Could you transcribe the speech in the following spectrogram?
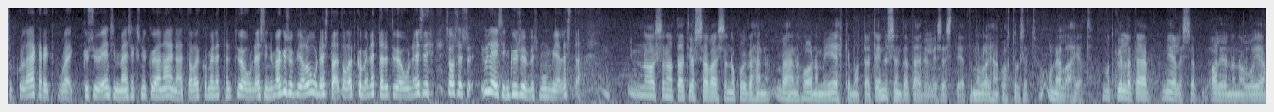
Mutta kun lääkärit kysyy ensimmäiseksi nykyään aina, että oletko menettänyt työunesi, niin mä kysyn vielä uudestaan, että oletko menettänyt työunesi. Se on se yleisin kysymys mun mielestä. No sanotaan, että jossain vaiheessa nukuin vähän, vähän huonommin ehkä, mutta et en nyt sentä täydellisesti, että mulla on ihan kohtuulliset unelahjat. Mutta kyllä tämä mielessä paljon on ollut ja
